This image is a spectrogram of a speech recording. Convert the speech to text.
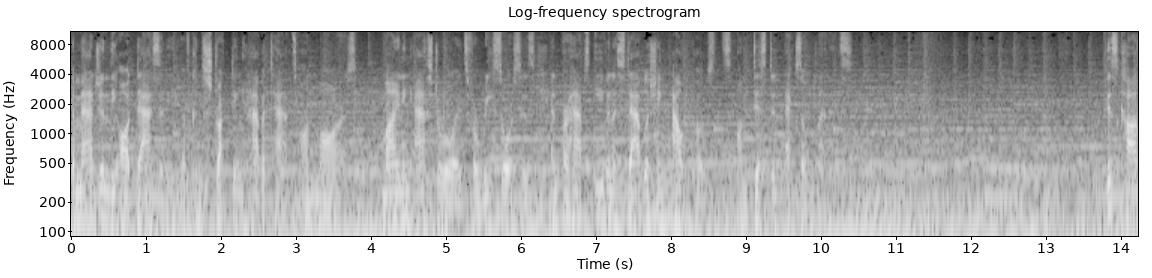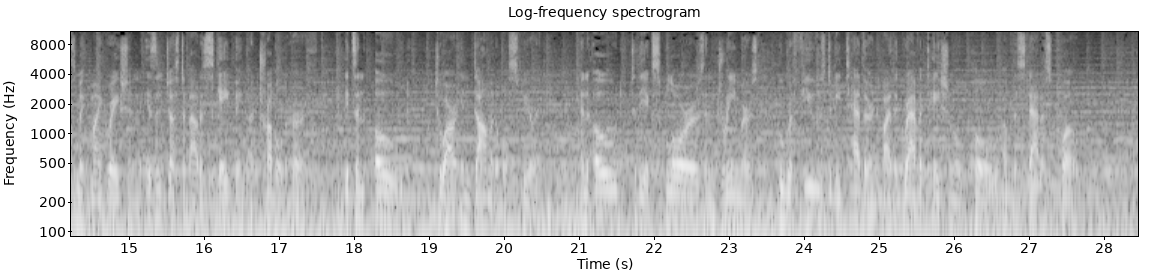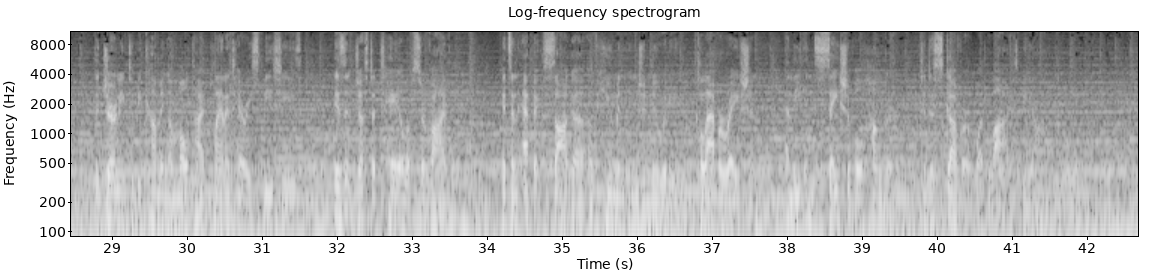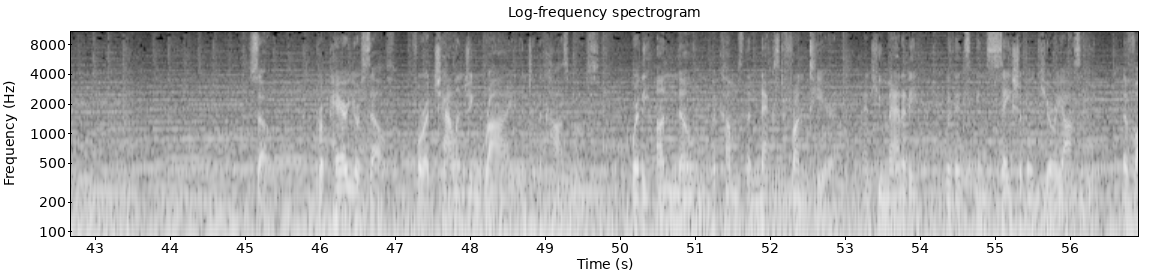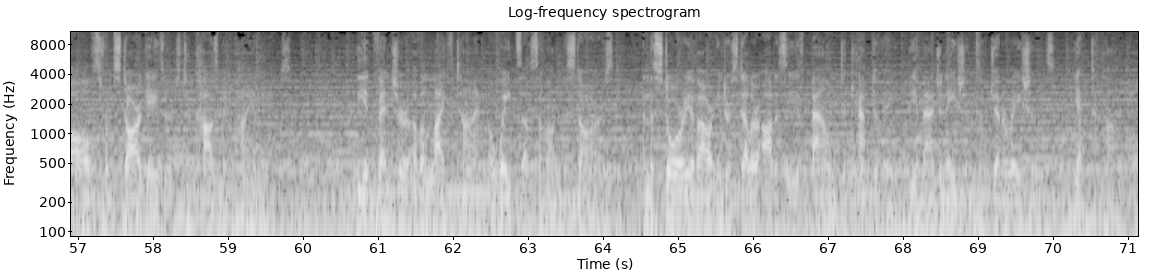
Imagine the audacity of constructing habitats on Mars, mining asteroids for resources, and perhaps even establishing outposts on distant exoplanets. This cosmic migration isn't just about escaping a troubled Earth. It's an ode to our indomitable spirit, an ode to the explorers and dreamers who refuse to be tethered by the gravitational pull of the status quo. The journey to becoming a multiplanetary species isn't just a tale of survival. It's an epic saga of human ingenuity, collaboration, and the insatiable hunger to discover what lies beyond. So, prepare yourself for a challenging ride into the cosmos, where the unknown becomes the next frontier, and humanity, with its insatiable curiosity, evolves from stargazers to cosmic pioneers. The adventure of a lifetime awaits us among the stars, and the story of our interstellar odyssey is bound to captivate the imaginations of generations yet to come.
